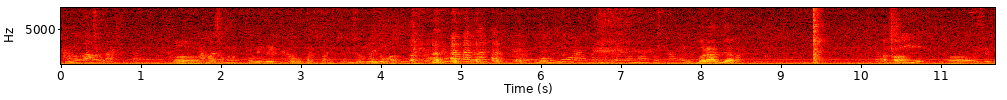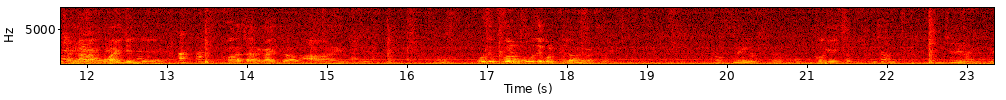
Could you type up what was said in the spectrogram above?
장어가 맛있다고. 어. 장어도 그렇고. 우리들 배가 고파서 많이 쪘죠. 운동하고. 뭐 운동하는 가는데도 뭐 좋다고. 뭐라 하잖아? 아빠, 어, 잘 나간 거 알겠는데. 허가 따라가니까, 아유. 어? 어디, 그거는 어디 골프장을 갔어? 어, 플레이오스라고 거기에 있어? 춘천. 춘천에 갔는데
